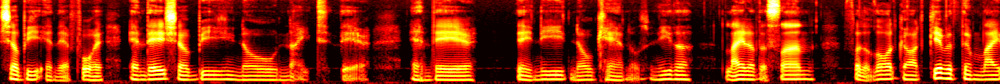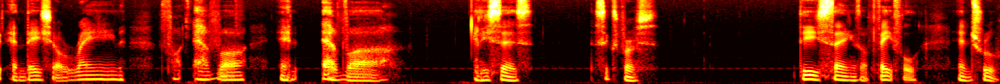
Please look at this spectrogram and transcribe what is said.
shall be in their forehead, and there shall be no night there, and there they need no candles, neither light of the sun, for the Lord God giveth them light, and they shall reign forever and ever. And he says, the sixth verse, these sayings are faithful and true.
